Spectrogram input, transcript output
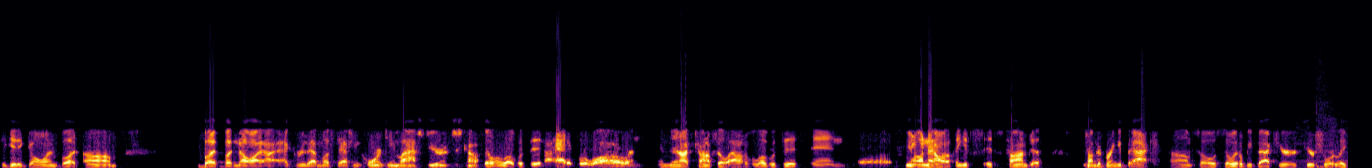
to get it going. But um, but but no, I, I grew that mustache in quarantine last year and just kind of fell in love with it. I had it for a while, and and then I kind of fell out of love with it, and uh, you know now I think it's it's time to time to bring it back. Um, so so it'll be back here here shortly.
